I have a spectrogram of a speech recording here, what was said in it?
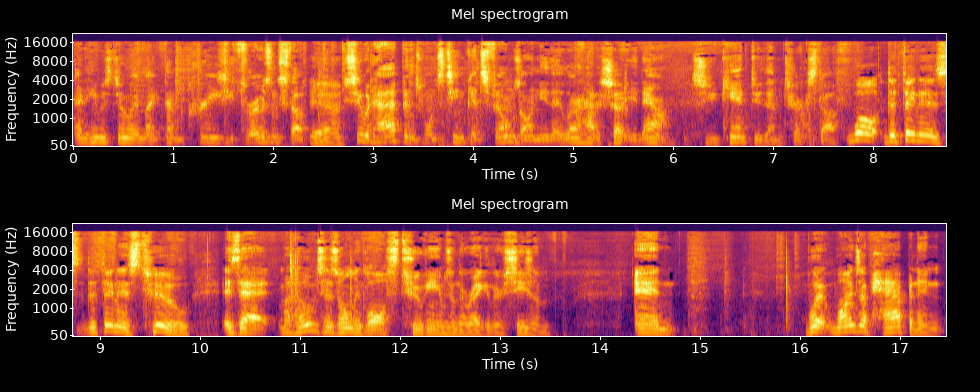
and he was doing like them crazy throws and stuff Yeah. see what happens once team gets films on you they learn how to shut you down so you can't do them trick stuff well, the thing is, the thing is too, is that Mahomes has only lost two games in the regular season, and what winds up happening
